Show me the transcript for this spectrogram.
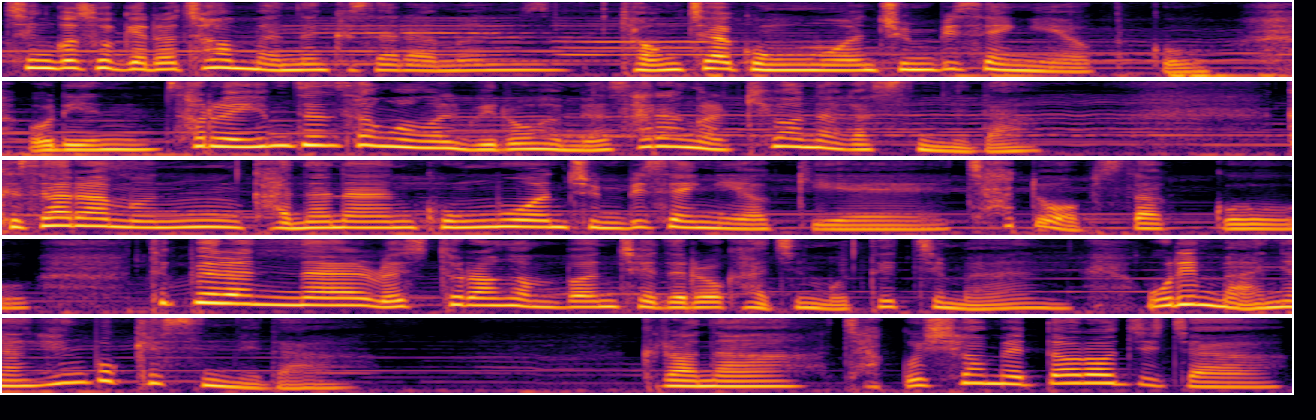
친구 소개로 처음 만난 그 사람은 경찰 공무원 준비생이었고, 우린 서로의 힘든 상황을 위로하며 사랑을 키워나갔습니다. 그 사람은 가난한 공무원 준비생이었기에 차도 없었고 특별한 날 레스토랑 한번 제대로 가진 못했지만 우린 마냥 행복했습니다. 그러나 자꾸 시험에 떨어지자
